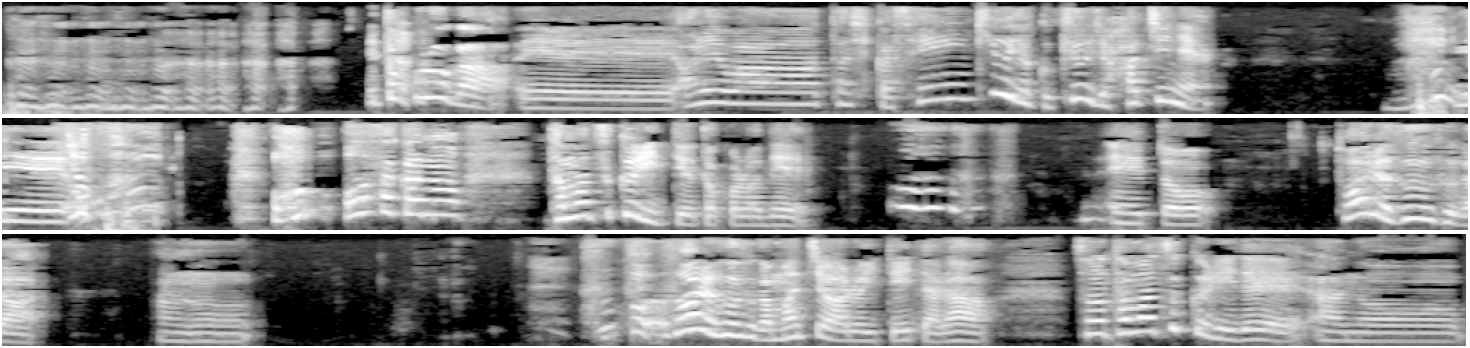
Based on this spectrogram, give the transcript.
ところが、えー、あれは確か1998年、えー、お大阪の玉造りっていうところで、えっ、と、とある夫婦が、あの、ととある夫婦が街を歩いていたら、その玉造りで、あの、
